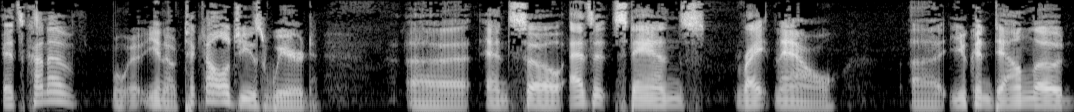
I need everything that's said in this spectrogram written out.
it's kind of, you know, technology is weird. Uh, and so as it stands right now, uh, you can download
